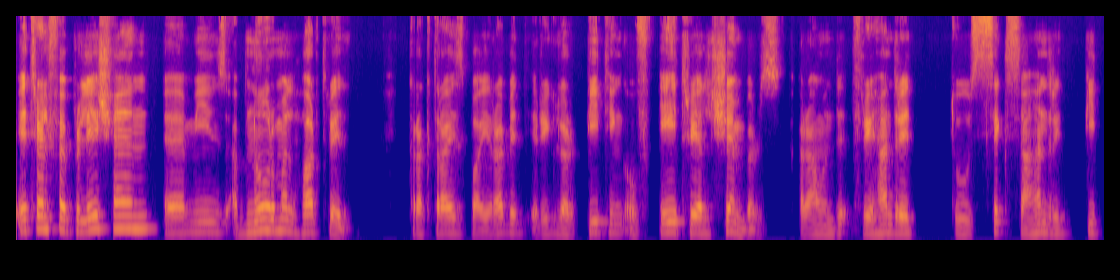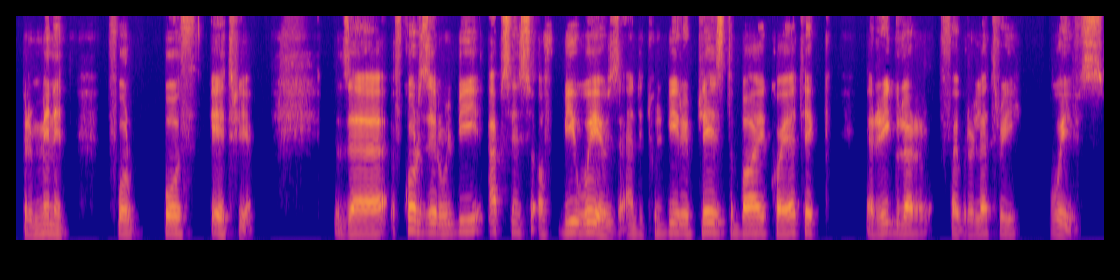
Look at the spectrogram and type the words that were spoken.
Atrial fibrillation uh, means abnormal heart rate characterized by rapid irregular beating of atrial chambers around 300 to 600 beat per minute for both atria the of course there will be absence of P waves and it will be replaced by chaotic irregular fibrillatory waves.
